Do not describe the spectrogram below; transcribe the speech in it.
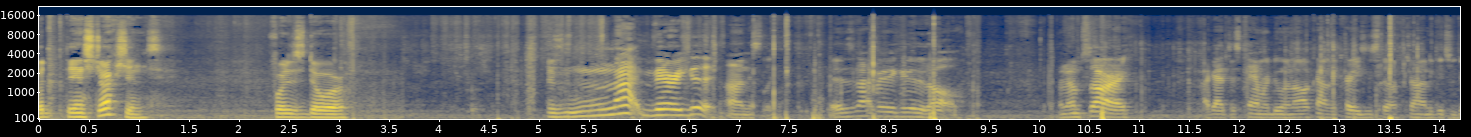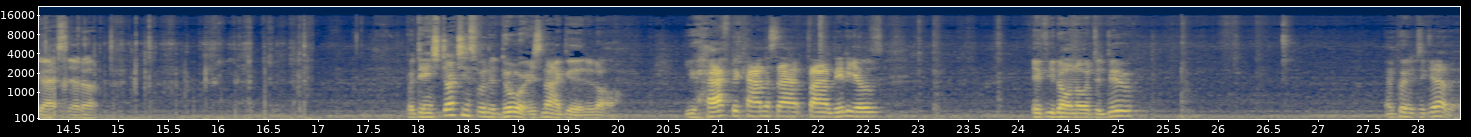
But the instructions for this door is not very good, honestly. It's not very good at all. And I'm sorry, I got this camera doing all kinds of crazy stuff trying to get you guys set up. But the instructions for the door is not good at all. You have to kind of find videos if you don't know what to do and put it together.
